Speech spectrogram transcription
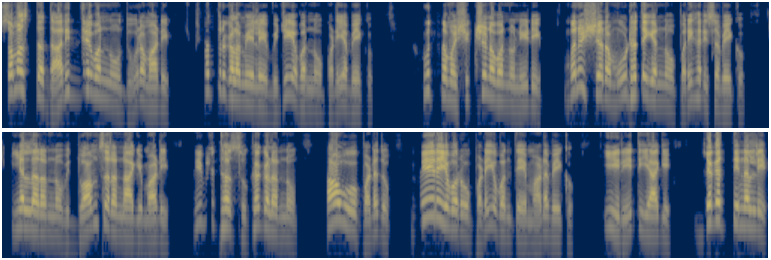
ಸಮಸ್ತ ದಾರಿದ್ರ್ಯವನ್ನು ದೂರ ಮಾಡಿ ಶತ್ರುಗಳ ಮೇಲೆ ವಿಜಯವನ್ನು ಪಡೆಯಬೇಕು. ಉತ್ತಮ ಶಿಕ್ಷಣವನ್ನು ನೀಡಿ ಮನುಷ್ಯರ ಮೂಢತೆಯನ್ನು ಪರಿಹರಿಸಬೇಕು. ಎಲ್ಲರನ್ನು ವಿದ್ವಾಂಸರನ್ನಾಗಿ ಮಾಡಿ ವಿವಿಧ ಸುಖಗಳನ್ನು ತಾವು ಪಡೆದು ಬೇರೆಯವರು ಪಡೆಯುವಂತೆ ಮಾಡಬೇಕು. ಈ ರೀತಿಯಾಗಿ ಜಗತ್ತಿನಲ್ಲಿ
